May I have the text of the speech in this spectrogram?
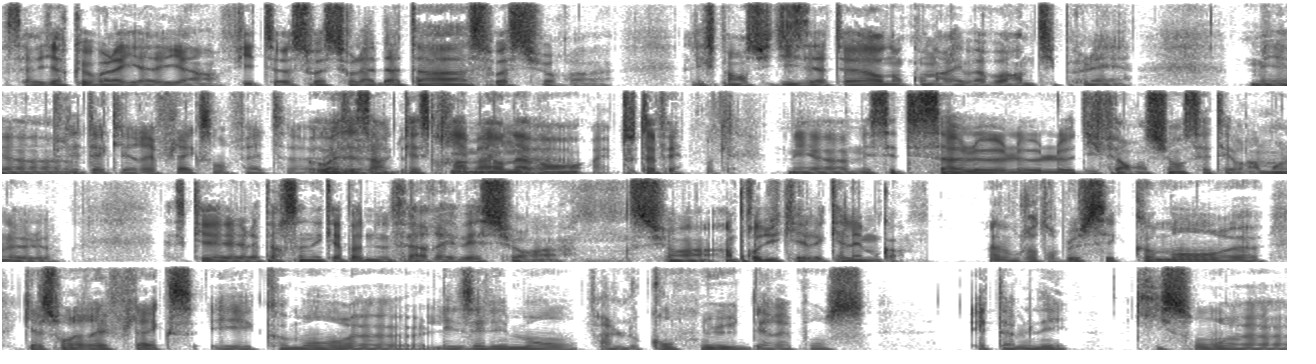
Ça veut dire que voilà, il y a, il y a un fit euh, soit sur la data, soit sur euh, l'expérience utilisateur. Donc on arrive à voir un petit peu les. Mais euh, Tu détectes les réflexes en fait. euh, ouais, c'est ça. Qu'est-ce qui est mis en euh, avant ouais. Tout à fait. Mais, mais c'était ça le, le, le différenciant. C'était vraiment le, le- est-ce que la personne est capable de nous faire rêver sur un, sur un, un produit qu'elle qu'elle aime quoi. Ah, donc j'entends plus, c'est comment, quels sont les réflexes et comment les éléments, enfin le contenu des réponses est amené qui sont, euh,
